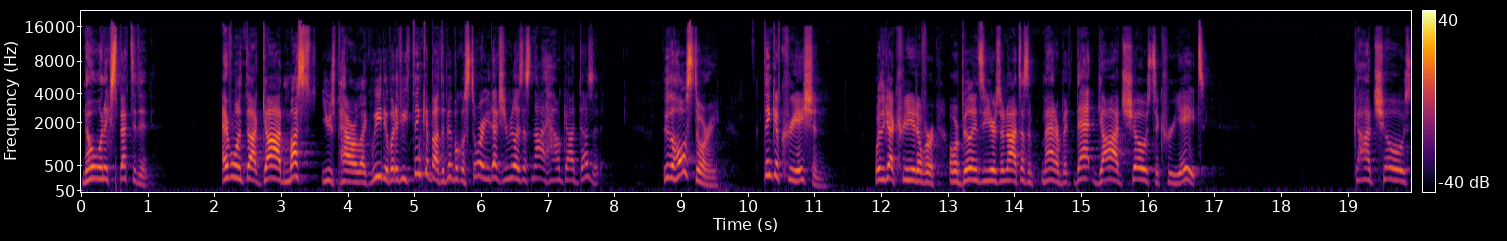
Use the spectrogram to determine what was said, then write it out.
No one expected it. Everyone thought God must use power like we do, but if you think about the biblical story, you'd actually realize that's not how God does it. Through the whole story, think of creation. Whether God created over, over billions of years or not, it doesn't matter, but that God chose to create. God chose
